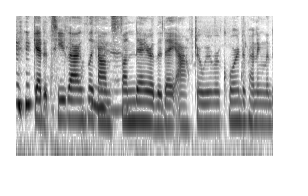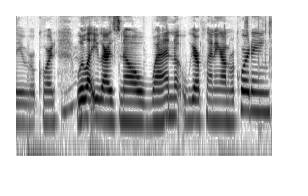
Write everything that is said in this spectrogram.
get it to you guys like on Sunday or the day after we record, depending on the day we record. We'll let you guys know when we are planning on recording.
